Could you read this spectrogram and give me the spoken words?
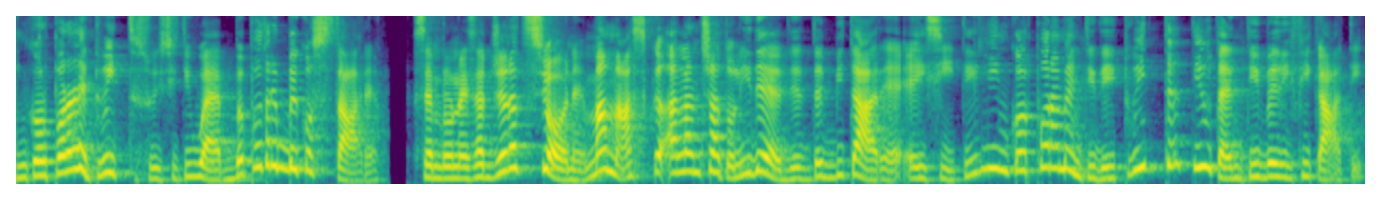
Incorporare tweet sui siti web potrebbe costare. Sembra un'esagerazione, ma Musk ha lanciato l'idea di addebitare ai siti gli incorporamenti dei tweet di utenti verificati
